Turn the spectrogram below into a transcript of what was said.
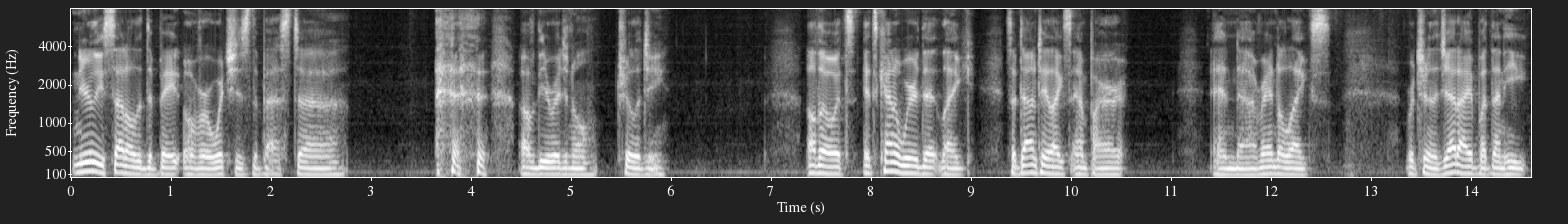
nearly settled the debate over which is the best uh, of the original trilogy. Although it's it's kind of weird that like so Dante likes Empire, and uh, Randall likes Return of the Jedi, but then he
